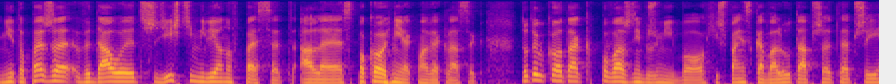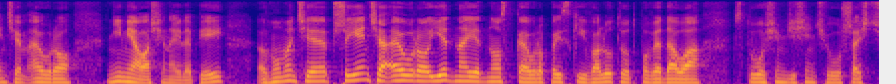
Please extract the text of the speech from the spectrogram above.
Nietoperze wydały 30 milionów peset, ale spokojnie, jak mawia klasyk. To tylko tak poważnie brzmi, bo hiszpańska waluta przed przyjęciem euro nie miała się najlepiej. W momencie przyjęcia euro jedna jednostka europejskiej waluty odpowiadała 186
